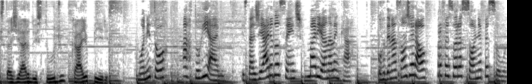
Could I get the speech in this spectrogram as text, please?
Estagiário do estúdio, Caio Pires. Monitor, Arthur Rialli. Estagiária docente, Mariana Alencar. Coordenação geral, professora Sônia Pessoa.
